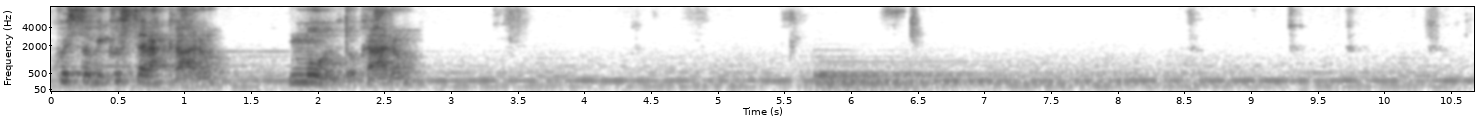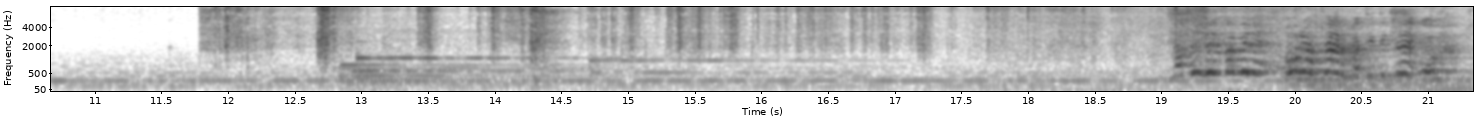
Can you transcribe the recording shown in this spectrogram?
questo vi costerà caro, molto caro. Fermati, ti prego.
